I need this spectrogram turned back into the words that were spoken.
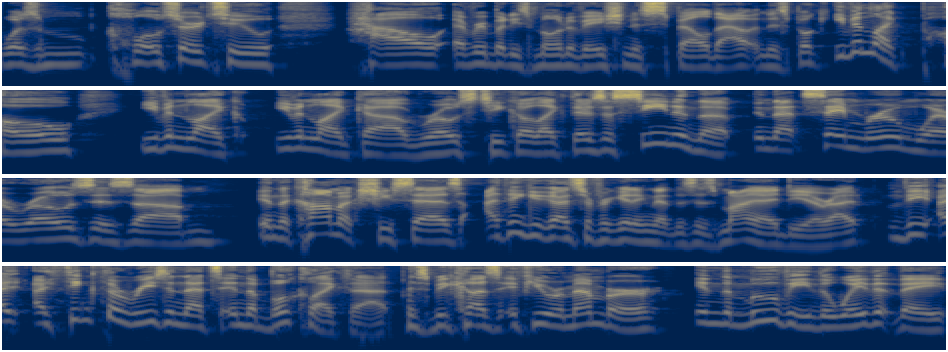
was m- closer to how everybody's motivation is spelled out in this book. Even like Poe, even like even like uh, Rose Tico. Like there's a scene in the in that same room where Rose is um, in the comics. She says, "I think you guys are forgetting that this is my idea, right?" The I, I think the reason that's in the book like that is because if you remember in the movie, the way that they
